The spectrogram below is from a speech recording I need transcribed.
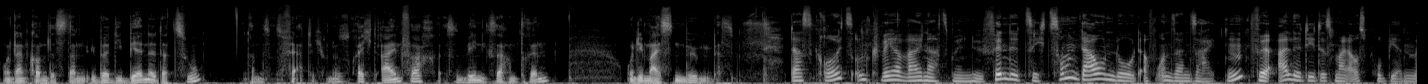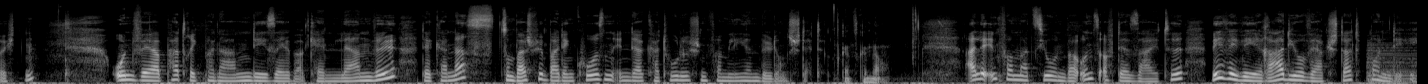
Und dann kommt es dann über die Birne dazu dann ist es fertig. Und das ist recht einfach, es sind wenig Sachen drin und die meisten mögen das. Das Kreuz- und Quer-Weihnachtsmenü findet sich zum Download auf unseren Seiten für alle, die das mal ausprobieren möchten. Und wer Patrick Panande selber kennenlernen will, der kann das zum Beispiel bei den Kursen in der katholischen Familienbildungsstätte. Ganz genau. Alle Informationen bei uns auf der Seite www.radiowerkstattbonn.de.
